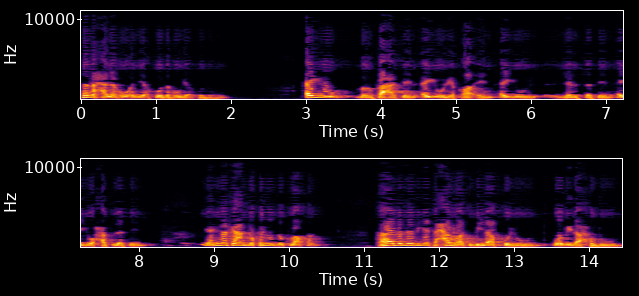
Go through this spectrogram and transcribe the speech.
سنح له أن يأخذه يأخذه. أي منفعة أي لقاء أي جلسة أي حفلة. يعني ما في عنده قيود إطلاقا. فهذا الذي يتحرك بلا قيود وبلا حدود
